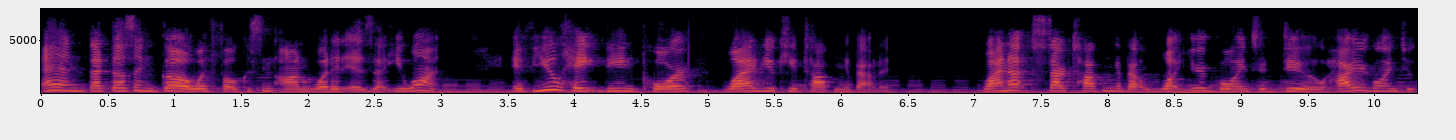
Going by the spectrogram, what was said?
And that doesn't go with focusing on what it is that you want. If you hate being poor, why do you keep talking about it? Why not start talking about what you're going to do, how you're going to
